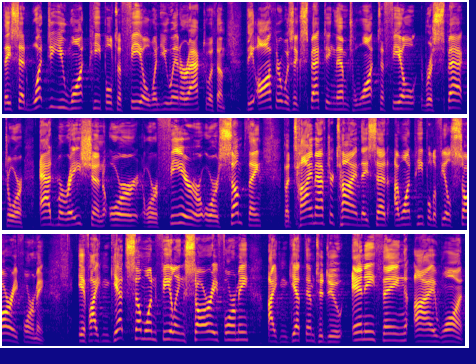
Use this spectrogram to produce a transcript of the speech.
they said, What do you want people to feel when you interact with them? The author was expecting them to want to feel respect or admiration or, or fear or something, but time after time they said, I want people to feel sorry for me. If I can get someone feeling sorry for me, I can get them to do anything I want.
